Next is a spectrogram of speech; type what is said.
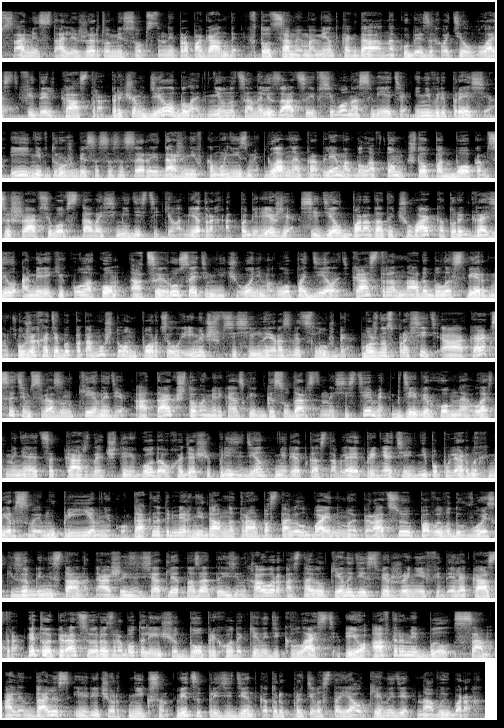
сами стали жертвами собственной пропаганды. В тот самый момент, когда на Кубе захватил власть Фидель Кастро. Причем дело было не в национализации всего на свете и не в репрессиях. И не в дружбе с СССР и даже не в коммунизме. Главная проблема была в том, что под боком США всего в 180 километрах от побережья сидел бородатый чувак, который грозил Америке кулаком, а ЦРУ с этим ничего не могло поделать. Кастро надо было свергнуть, уже хотя бы потому, что он портил имидж всесильной разведслужбе. Можно спросить, а как с этим связан Кеннеди? А так, что в американской государственной системе, где верховная власть меняется каждые 4 года, уходящий президент нередко оставляет принятие непопулярных мер своему своему преемнику. Так, например, недавно Трамп оставил Байдену операцию по выводу войск из Афганистана, а 60 лет назад Эйзенхауэр оставил Кеннеди свержение Фиделя Кастро. Эту операцию разработали еще до прихода Кеннеди к власти. Ее авторами был сам Ален Даллес и Ричард Никсон, вице-президент, который противостоял Кеннеди на выборах.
